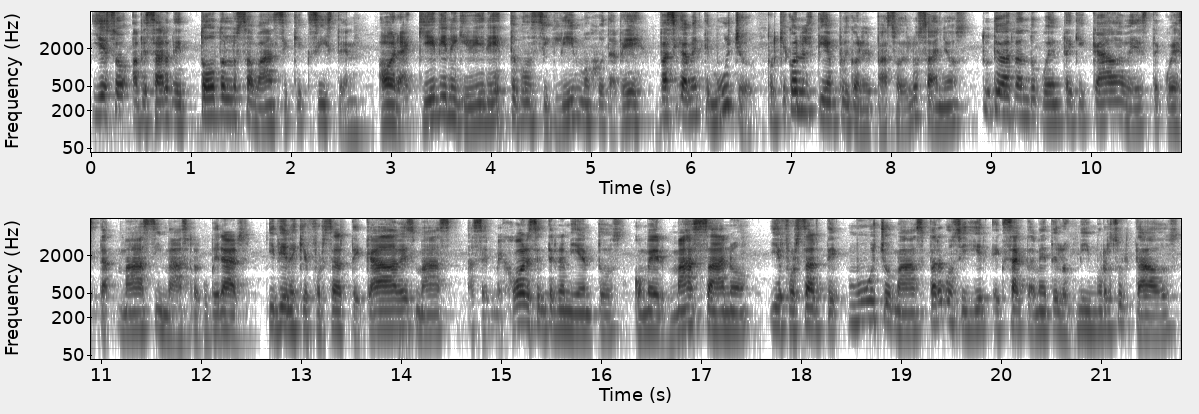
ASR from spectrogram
Y eso a pesar de todos los avances que existen. Ahora, ¿qué tiene que ver esto con ciclismo, JP? Básicamente mucho, porque con el tiempo y con el paso de los años, tú te vas dando cuenta que cada vez te cuesta más y más recuperar. Y tienes que esforzarte cada vez más, hacer mejores entrenamientos, comer más sano y esforzarte mucho más para conseguir exactamente los mismos resultados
